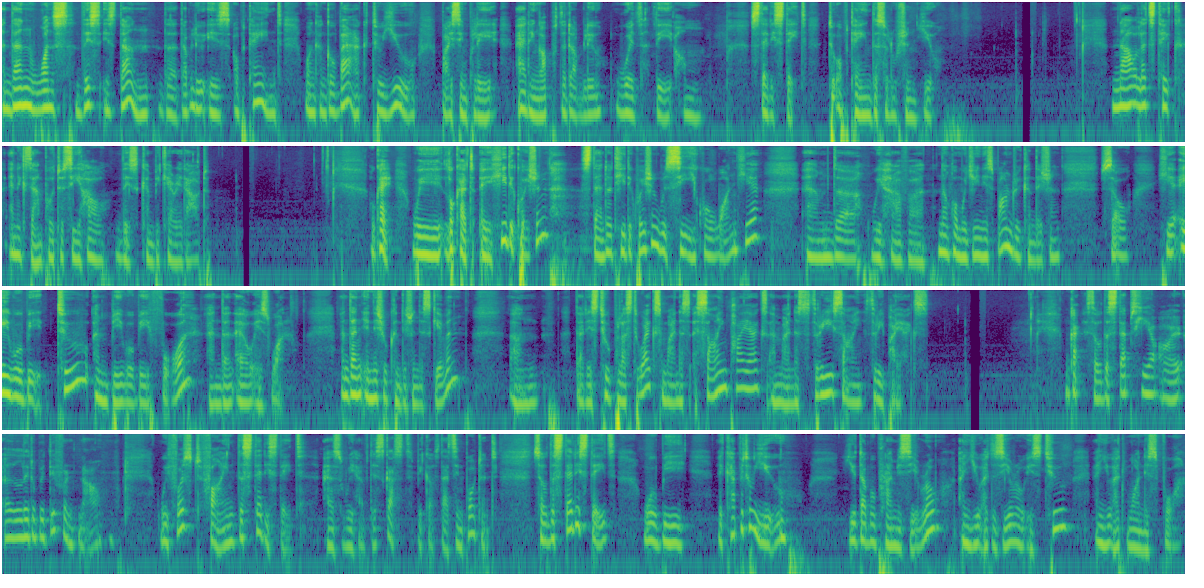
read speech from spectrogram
And then once this is done, the W is obtained, one can go back to U by simply adding up the W with the um, steady state to obtain the solution U. Now let's take an example to see how this can be carried out. Okay, we look at a heat equation, standard heat equation with C equal 1 here, and uh, we have a non-homogeneous boundary condition. So here A will be 2 and B will be 4, and then L is 1. And then initial condition is given. Um, that is 2 plus 2x minus a sine pi x and minus 3 sine 3 pi x. Okay, so the steps here are a little bit different now. We first find the steady state, as we have discussed, because that's important. So the steady state will be a capital U, U double prime is 0, and U at 0 is 2, and U at 1 is 4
